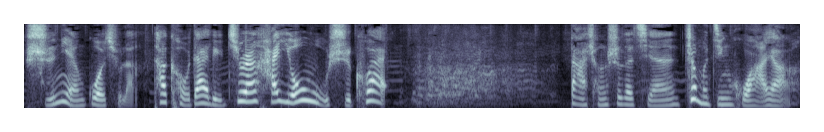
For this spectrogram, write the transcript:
十年过去了，他口袋里居然还有五十块。”大城市的钱这么精华呀！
